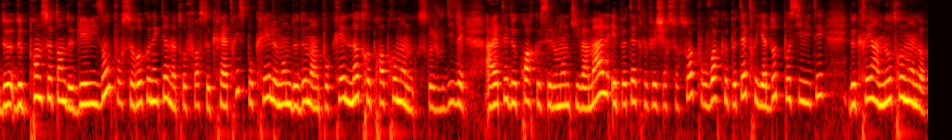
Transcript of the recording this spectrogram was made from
de, de prendre ce temps de guérison pour se reconnecter à notre force créatrice pour créer le monde de demain, pour créer notre propre monde. Ce que je vous disais, arrêtez de croire que c'est le monde qui va mal et peut-être réfléchir sur soi pour voir que peut-être il y a d'autres possibilités de créer un autre monde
